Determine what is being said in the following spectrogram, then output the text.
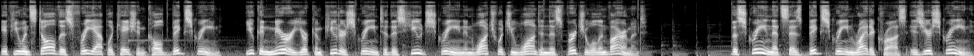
if you install this free application called Big Screen, you can mirror your computer screen to this huge screen and watch what you want in this virtual environment. The screen that says big screen right across is your screen.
